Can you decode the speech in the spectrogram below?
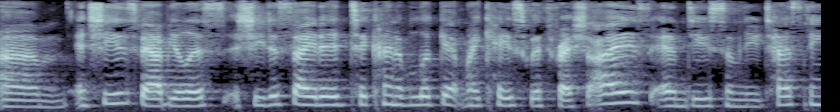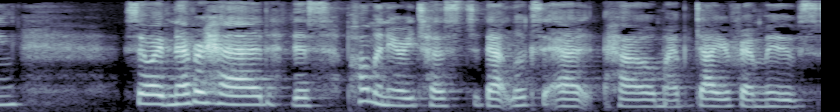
Um, and she is fabulous. She decided to kind of look at my case with fresh eyes and do some new testing. So I've never had this pulmonary test that looks at how my diaphragm moves.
